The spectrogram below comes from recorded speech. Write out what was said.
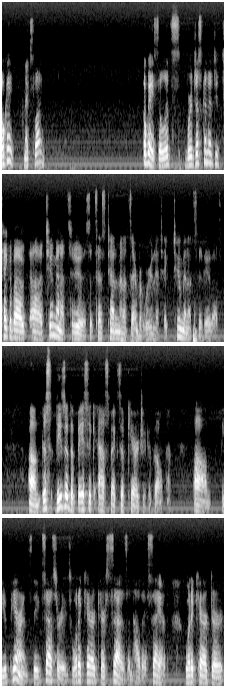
okay, next slide. Okay, so let's, we're just going to take about uh, two minutes to do this. It says 10 minutes there, but we're going to take two minutes to do this. Um, this. These are the basic aspects of character development. Um, the appearance, the accessories, what a character says and how they say it, what a character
